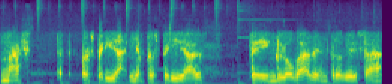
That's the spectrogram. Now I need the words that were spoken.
más prosperidad. Y la prosperidad se engloba dentro de esa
